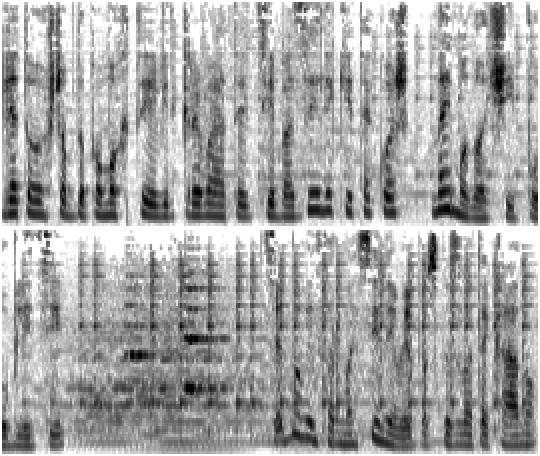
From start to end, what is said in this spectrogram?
для того, щоб допомогти відкривати ці базиліки також наймолодшій публіці. Це був інформаційний випуск з Ватикану.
